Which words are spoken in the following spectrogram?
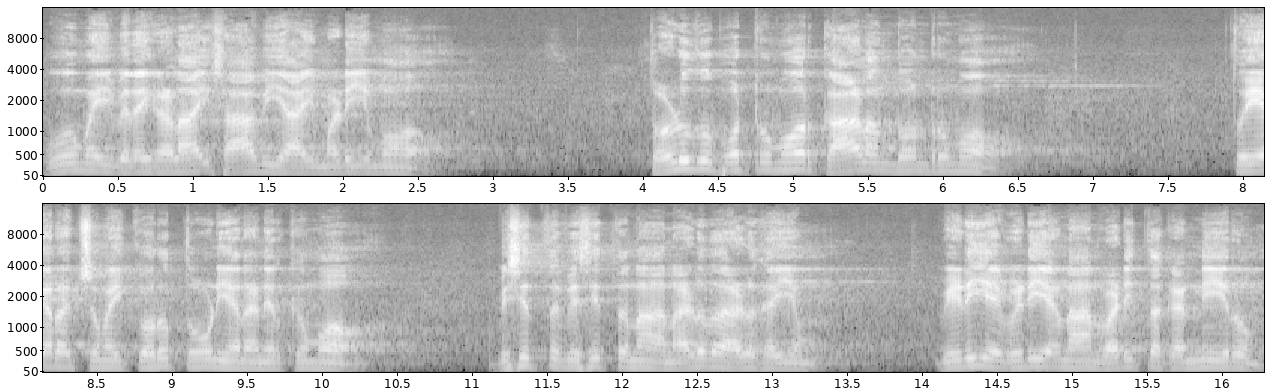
ஊமை விதைகளாய் சாவியாய் மடியுமோ? தொழுது போற்றுமோர் காலம் தோன்றுமோ? துயரச் சுமைக்கொரு தூணி என நிற்குமோ? விசித்து விசித்து நான் அழுத அழுகையும் விடிய விடிய நான் வடித்த கண்ணீரும்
